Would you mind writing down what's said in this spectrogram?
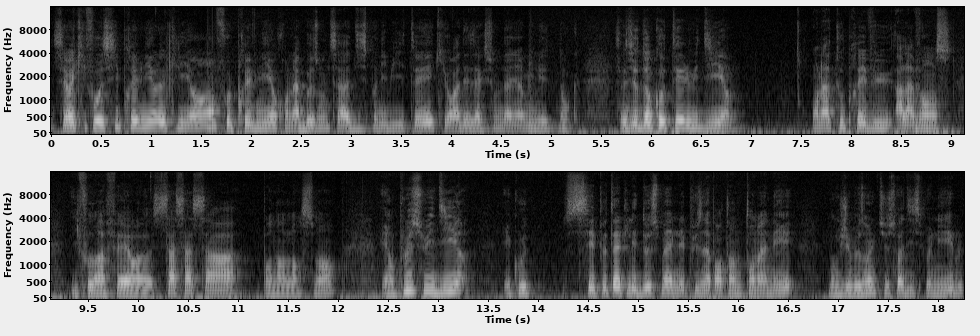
C'est vrai qu'il faut aussi prévenir le client, il faut le prévenir qu'on a besoin de sa disponibilité et qu'il y aura des actions de dernière minute. Donc, ça veut dire d'un côté lui dire, on a tout prévu à l'avance, il faudra faire ça, ça, ça pendant le lancement. Et en plus lui dire, écoute, c'est peut-être les deux semaines les plus importantes de ton année, donc j'ai besoin que tu sois disponible.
